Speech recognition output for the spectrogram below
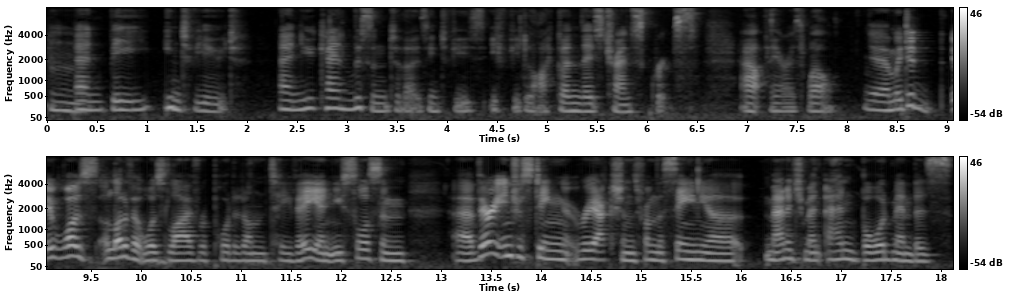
mm. and be interviewed and you can listen to those interviews if you'd like, and there's transcripts out there as well. Yeah, and we did. It was a lot of it was live reported on TV, and you saw some uh, very interesting reactions from the senior management and board members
